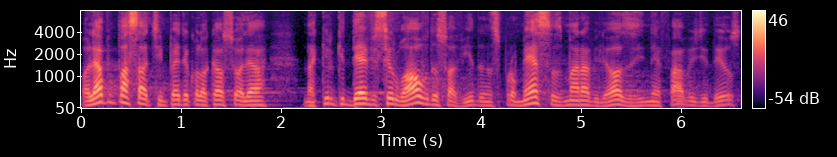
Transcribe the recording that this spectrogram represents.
olhar para o passado te impede de colocar o seu olhar naquilo que deve ser o alvo da sua vida, nas promessas maravilhosas e inefáveis de Deus,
